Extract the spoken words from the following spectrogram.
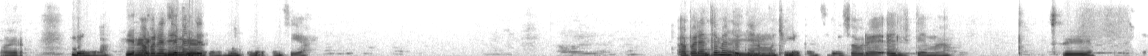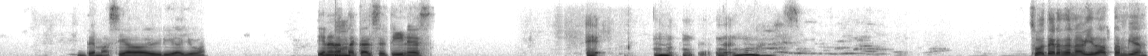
A ver. Bueno, Tienen aparentemente sticker. tiene mucha mercancía. Aparentemente ahí- tiene mucha mercancía sobre el tema. Sí. Demasiada, diría yo. Tienen Mm. hasta calcetines. Mm, mm, No, no mames. Suéteres de Navidad también.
